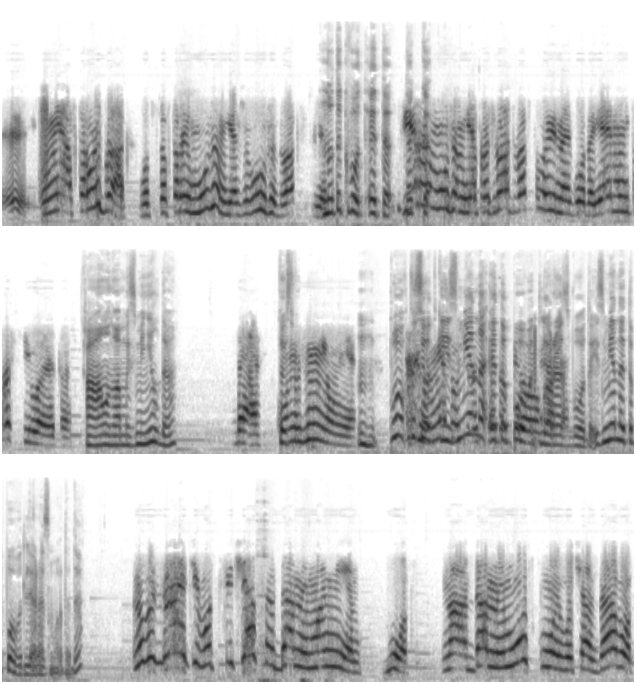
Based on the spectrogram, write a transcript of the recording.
Э, у меня второй брак. Вот со вторым мужем я живу уже 20 лет. Ну так вот, это... Первым так... мужем я прожила два с половиной года. Я ему не простила это. А, он вам изменил, да? Да, То он есть... изменил мне. Угу. Все-таки измена это повод для развода. Измена это повод для развода, да? Ну, вы знаете, вот сейчас на данный момент, вот, на данный мозг мой вот сейчас, да, вот,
